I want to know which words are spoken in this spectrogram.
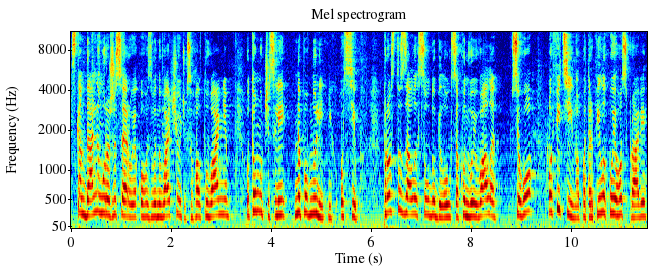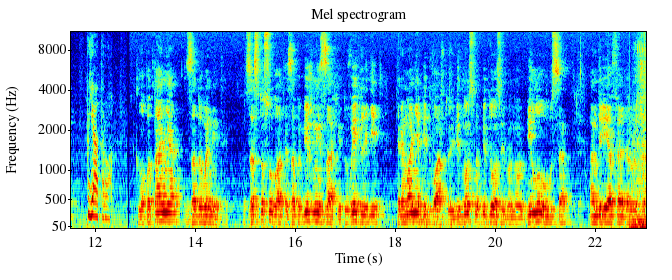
скандальному режисеру, якого звинувачують в зґвалтуванні, у тому числі неповнолітніх осіб. Просто зали суду Білоуса конвоювали. Всього офіційно потерпілих у його справі п'ятеро. Клопотання задовольнити, застосувати запобіжний захід у вигляді тримання під вартою відносно підозрюваного Білоуса Андрія Федоровича.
